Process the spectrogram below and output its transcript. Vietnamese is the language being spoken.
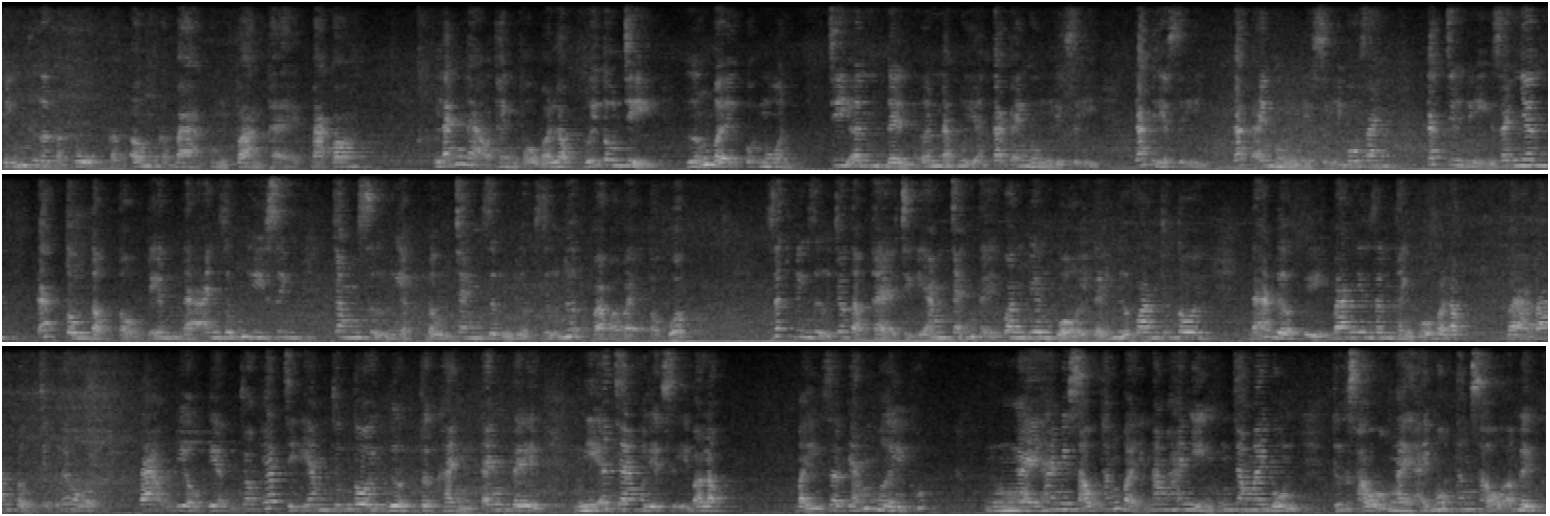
kính thưa các cụ, các ông, các bà cùng toàn thể bà con. Lãnh đạo thành phố Bảo Lộc với tôn chỉ hướng về cội nguồn, tri ân đền ơn đáp nghĩa các anh hùng liệt sĩ, các liệt sĩ, các anh hùng liệt sĩ vô danh, các chư vị danh nhân, các tôn tộc tổ tiên đã anh dũng hy sinh trong sự nghiệp đấu tranh dựng nước, giữ nước và bảo vệ Tổ quốc. Rất vinh dự cho tập thể chị em tránh tế quan viên của Hội tế Nữ quan chúng tôi đã được Ủy ban Nhân dân thành phố Bảo Lộc và Ban tổ chức lễ hội tạo điều kiện cho phép chị em chúng tôi được thực hành canh tế Nghĩa trang liệt sĩ Bảo Lộc 7 giờ kém 10 phút ngày 26 tháng 7 năm 2024 thứ sáu ngày 21 tháng 6 âm lịch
